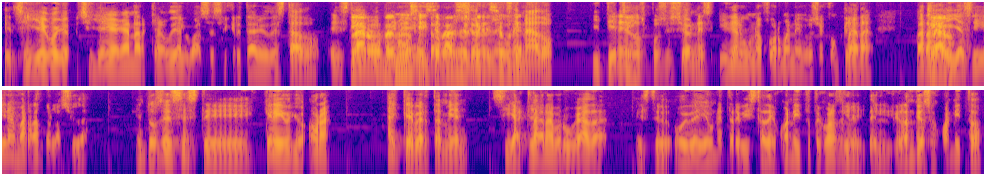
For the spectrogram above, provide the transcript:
Eh, si, llego yo, si llega a ganar Claudia, lo hace secretario de Estado. Este, claro, renuncia y se va a en el Senado y tiene dos posiciones y de alguna forma negocia con Clara para ella seguir amarrando la ciudad. Entonces, este, creo yo. Ahora, hay que ver también si a Clara Brugada este, hoy veía una entrevista de Juanito, ¿te acuerdas del, grandioso Juanito?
